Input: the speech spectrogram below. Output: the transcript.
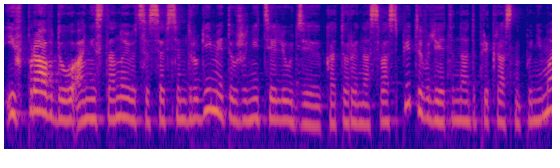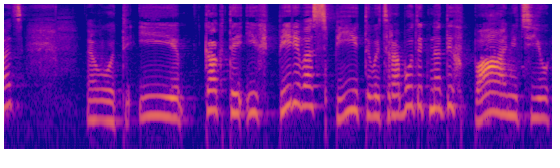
и вправду они становятся совсем другими, это уже не те люди, которые нас воспитывали, это надо прекрасно понимать. Вот, и как-то их перевоспитывать, работать над их памятью,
